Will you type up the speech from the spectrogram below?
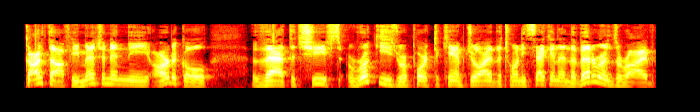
Grathoff, he mentioned in the article that the Chiefs rookies report to camp July the 22nd and the veterans arrive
